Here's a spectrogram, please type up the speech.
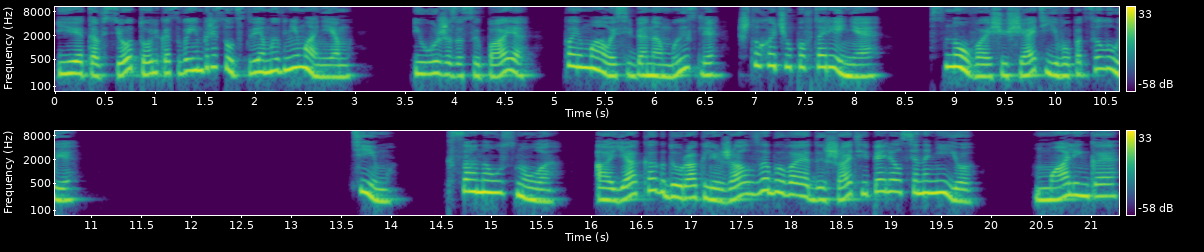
и это все только своим присутствием и вниманием. И уже засыпая, поймала себя на мысли, что хочу повторения, снова ощущать его поцелуи. Тим. Ксана уснула, а я как дурак лежал, забывая дышать и пялился на нее. Маленькая,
